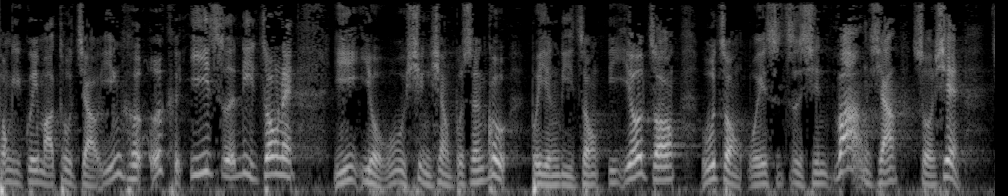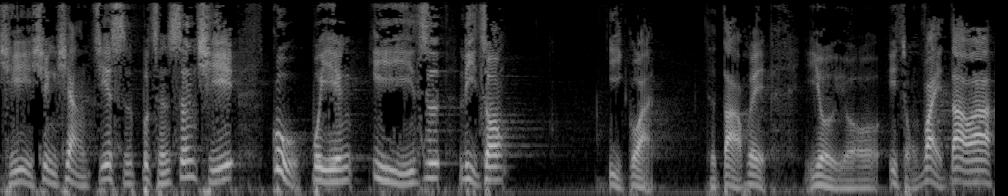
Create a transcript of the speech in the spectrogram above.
同以龟毛兔角，银何而可依之立中呢？以有无性相不生故，不应立中。以有种无种为是自心妄想所现，其性相皆实不曾生起，故不应以之立中。易观这大会又有一种外道啊，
